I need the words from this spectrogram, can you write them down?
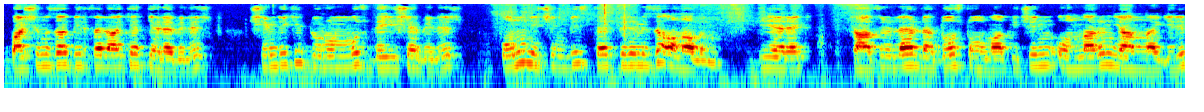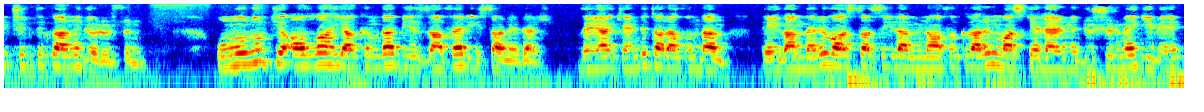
Başımıza bir felaket gelebilir. Şimdiki durumumuz değişebilir. Onun için biz tedbirimizi alalım diyerek kafirlerle dost olmak için onların yanına girip çıktıklarını görürsün. Umulur ki Allah yakında bir zafer ihsan eder veya kendi tarafından peygamberi vasıtasıyla münafıkların maskelerini düşürme gibi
